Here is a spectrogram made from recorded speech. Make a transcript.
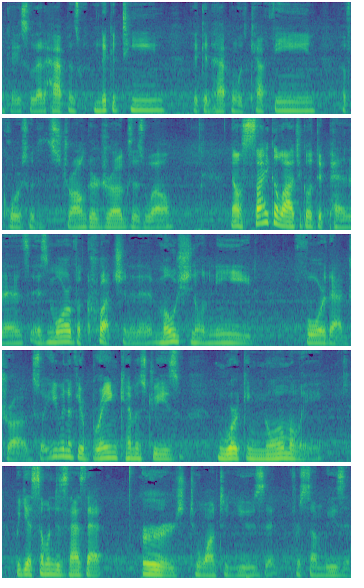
Okay, so that happens with nicotine, it can happen with caffeine, of course with stronger drugs as well. Now psychological dependence is more of a crutch and an emotional need for that drug. So even if your brain chemistry is working normally, but yet someone just has that urge to want to use it for some reason.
